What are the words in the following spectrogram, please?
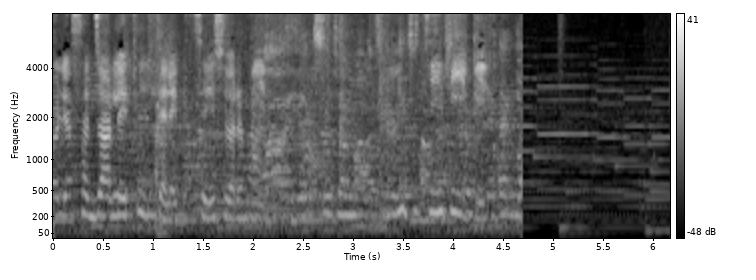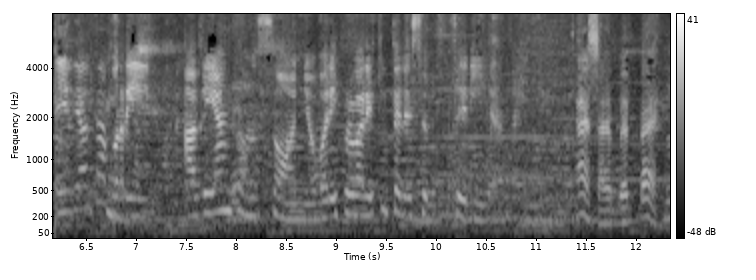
Voglio assaggiarle tutte le pizze di sorbino, di tutti i tipi. E in realtà vorrei, avrei anche un sogno, vorrei provare tutte le sue pizzerie. Eh, sarebbe bello.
